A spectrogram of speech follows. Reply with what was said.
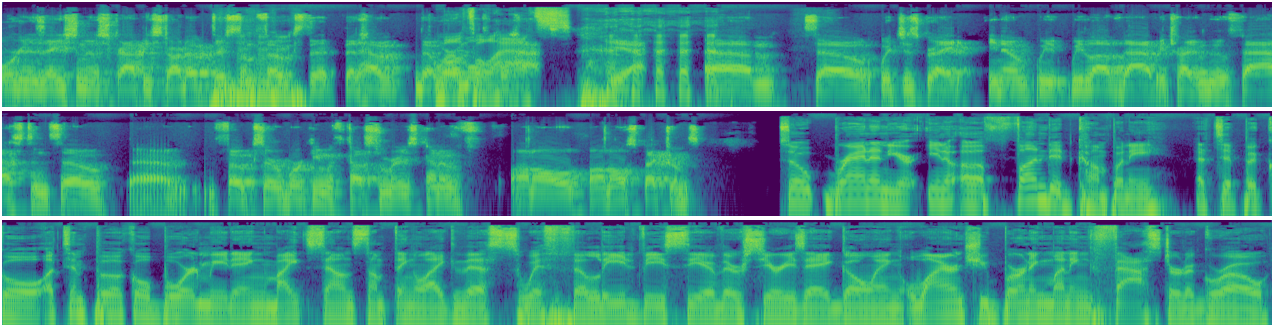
organization a scrappy startup there's some folks that, that have that wear multiple, multiple hats, hats. yeah. Um, so which is great. You know we, we love that. We try to move fast. And so uh, folks are working with customers kind of on all on all spectrums. So brandon you're you know a funded company a typical a typical board meeting might sound something like this with the lead VC of their Series A going, "Why aren't you burning money faster to grow?"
